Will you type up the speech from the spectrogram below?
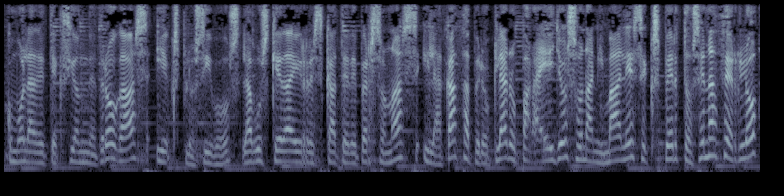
como la detección de drogas y explosivos, la búsqueda y rescate de personas y la caza, pero claro, para ellos son animales expertos en hacerlo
